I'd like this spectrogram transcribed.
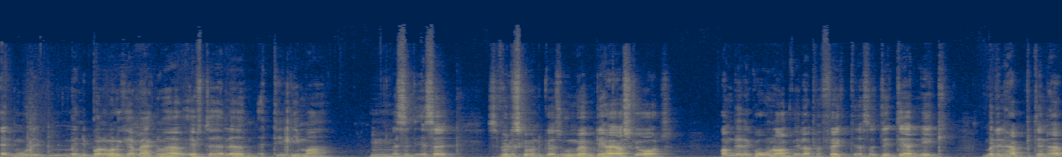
alt muligt. Men i bund og grund kan jeg mærke nu her, efter jeg har lavet den, at det er lige meget. Mm. Altså, altså, selvfølgelig skal man gøre sig umage, men det har jeg også gjort. Om den er god nok eller perfekt, altså det, det er den ikke. Men den har, den, har,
